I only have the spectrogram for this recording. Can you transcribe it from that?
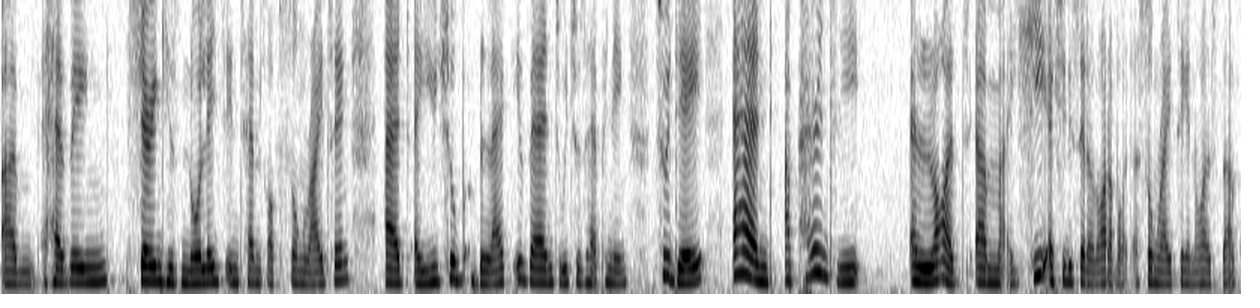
um, having sharing his knowledge in terms of songwriting at a YouTube Black event which was happening today, and apparently a lot. Um, he actually said a lot about songwriting and all that stuff,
